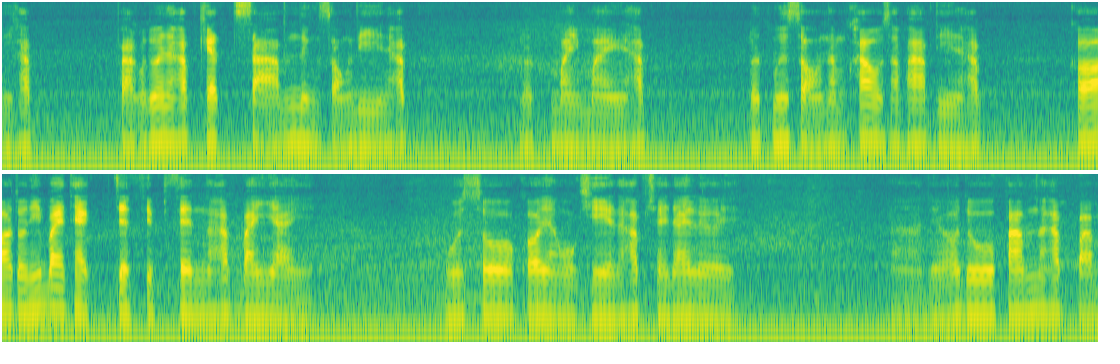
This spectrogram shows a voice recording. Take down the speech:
นี่ครับ ฝากไว้ด้วยนะครับ Cat 312D นะครับ รถใหม่ๆนะครับ รถมือ2นำเข้าสภาพดีนะครับ ก็ตัวนี้ใบแท็ก70เซนนะครับ ใบใหญ่บูโซก็ยังโอเคนะครับใช้ได้เลย เดี๋ยวดูปั๊มนะครับปั๊ม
